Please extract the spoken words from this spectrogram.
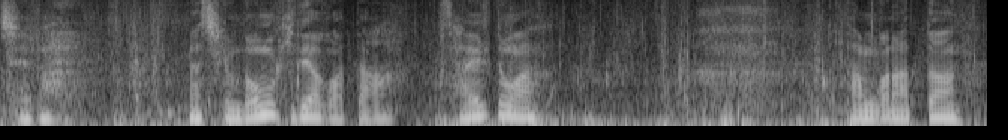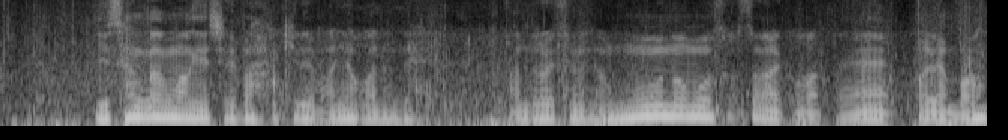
제발 나 지금 너무 기대하고 왔다. 4일 동안 담궈놨던 이 삼각망에 제발 기대 많이 하고 왔는데 안 들어있으면 너무너무 속상할 것 같아. 빨리 한번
